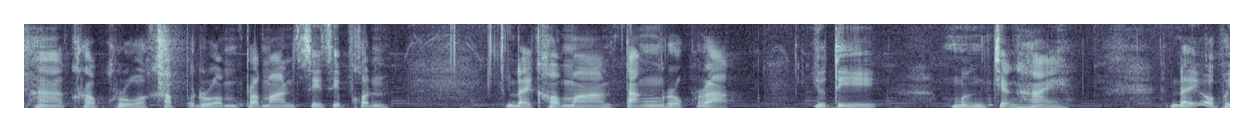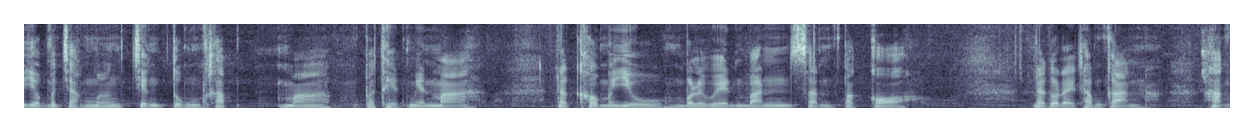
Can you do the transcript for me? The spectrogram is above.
15 ครอบครัวครับ รวมประมาณ 40 คน ได้เข้ามาตั้งรกรากอยู่ที่เมืองเจียงไฮ้ได้อพยพมาจากเมืองเจียงตุงครับ มาประเทศเมียนมา แล้วเข้ามาอยู่บริเวณบ้านสันปะกอ แล้วก็ได้ทำการหัก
